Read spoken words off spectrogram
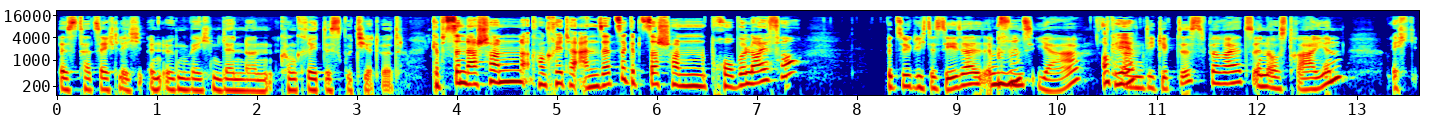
es tatsächlich in irgendwelchen Ländern konkret diskutiert wird. Gibt es denn da schon konkrete Ansätze? Gibt es da schon Probeläufe? Bezüglich des Sesalimpfens, mhm. ja. Okay. Ähm, die gibt es bereits in Australien. Ich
